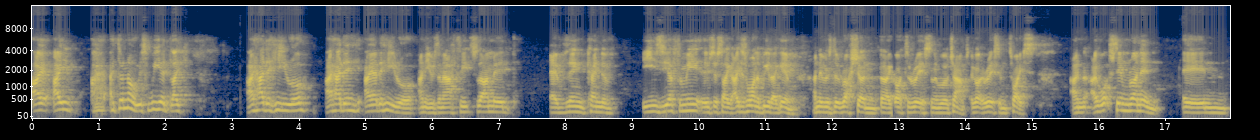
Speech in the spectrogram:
I, I I don't know. It's weird. Like I had a hero. I had a I had a hero, and he was an athlete, so that made everything kind of easier for me. It was just like I just want to be like him. And it was the Russian that I got to race in the World Champs. I got to race him twice, and I watched him running in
